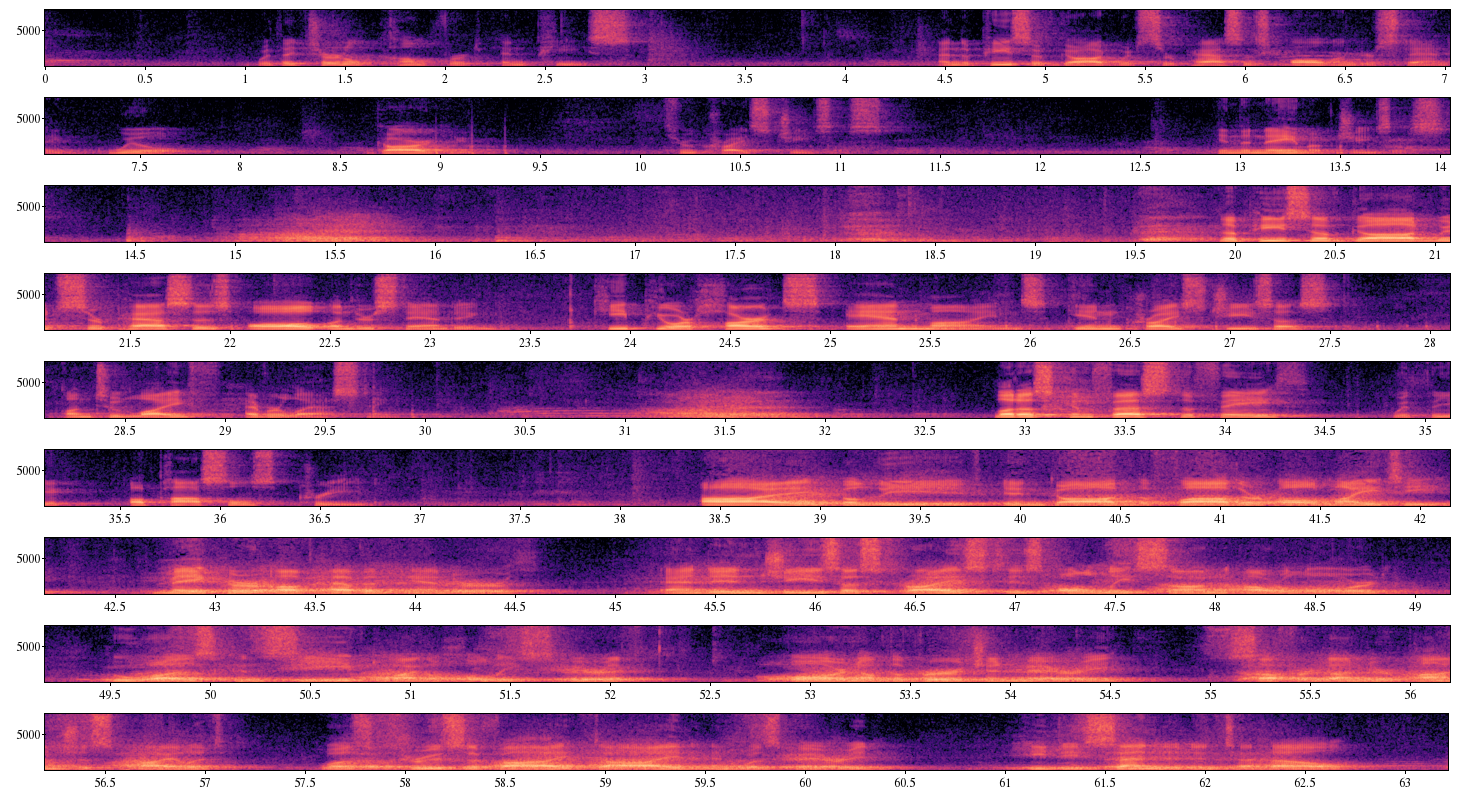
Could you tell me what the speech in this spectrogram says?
with eternal comfort and peace. And the peace of God, which surpasses all understanding, will guard you through Christ Jesus. In the name of Jesus. Amen. the peace of God, which surpasses all understanding, keep your hearts and minds in Christ Jesus unto life everlasting. Let us confess the faith with the Apostles' Creed. I believe in God the Father Almighty, maker of heaven and earth, and in Jesus Christ, his only Son, our Lord who was conceived by the Holy Spirit, born of the Virgin Mary, suffered under Pontius Pilate, was crucified, died, and was buried. He descended into hell.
